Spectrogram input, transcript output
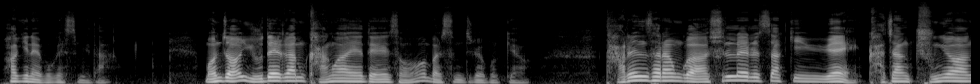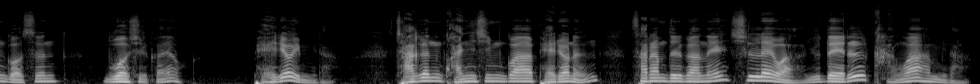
확인해 보겠습니다. 먼저 유대감 강화에 대해서 말씀드려 볼게요. 다른 사람과 신뢰를 쌓기 위해 가장 중요한 것은 무엇일까요? 배려입니다. 작은 관심과 배려는 사람들 간의 신뢰와 유대를 강화합니다.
